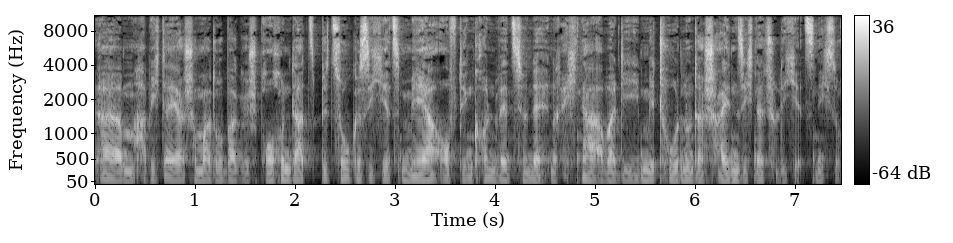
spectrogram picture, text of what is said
ähm, habe ich da ja schon mal drüber gesprochen. Da bezog es sich jetzt mehr auf den konventionellen Rechner, aber die Methoden unterscheiden sich natürlich jetzt nicht so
